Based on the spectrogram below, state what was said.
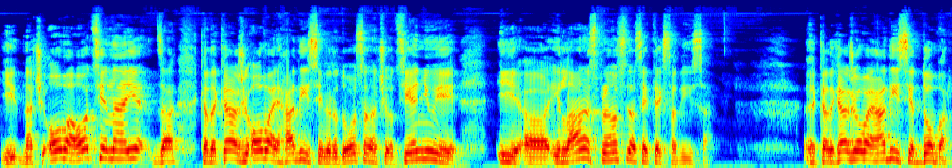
I znači ova ocjena je za kada kaže ovaj hadis je vjerodostan, znači ocjenjuje i uh, i lanas prenosilaca i tekst hadisa. Kada kaže ovaj hadis je dobar,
